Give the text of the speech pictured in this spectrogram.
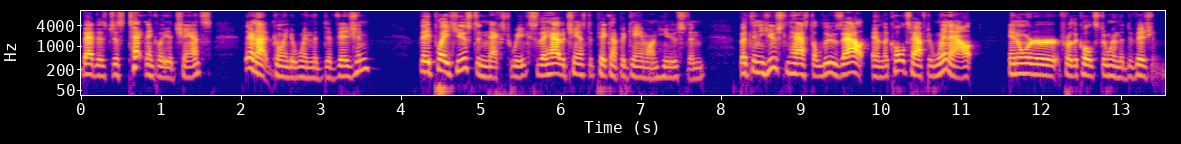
that is just technically a chance. They're not going to win the division. They play Houston next week, so they have a chance to pick up a game on Houston. But then Houston has to lose out, and the Colts have to win out in order for the Colts to win the division.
